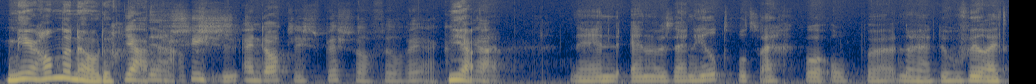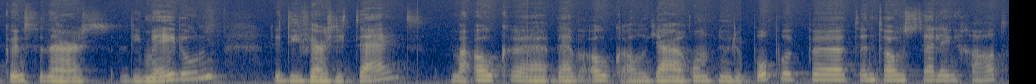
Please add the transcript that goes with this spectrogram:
meer handen nodig. Ja, Ja, precies. absoluut. En dat is best wel veel werk. Ja. Ja. Nee, en, en we zijn heel trots eigenlijk op eh, nou ja, de hoeveelheid kunstenaars die meedoen. De diversiteit. Maar ook, eh, we hebben ook al jaar rond nu de pop-up eh, tentoonstelling gehad.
